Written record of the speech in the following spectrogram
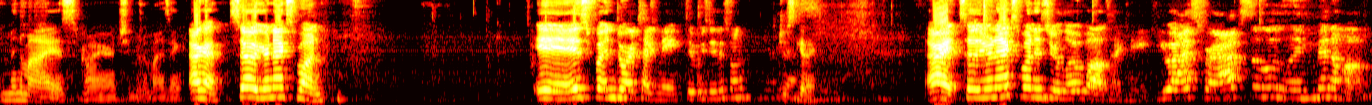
Minimize. Why aren't you minimizing? Okay, so your next one is foot and door technique. Did we do this one? Just kidding. All right, so your next one is your low ball technique. You ask for absolutely minimum.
